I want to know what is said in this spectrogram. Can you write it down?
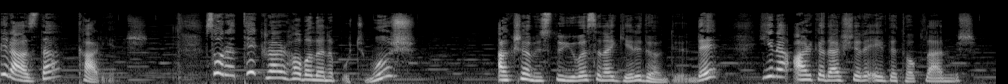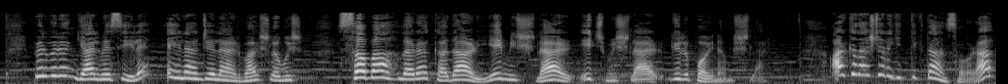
biraz da kar yemiş. Sonra tekrar havalanıp uçmuş, akşamüstü yuvasına geri döndüğünde yine arkadaşları evde toplanmış. Bülbül'ün gelmesiyle eğlenceler başlamış. Sabahlara kadar yemişler, içmişler, gülüp oynamışlar. Arkadaşları gittikten sonra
